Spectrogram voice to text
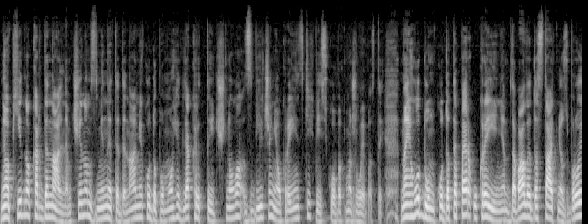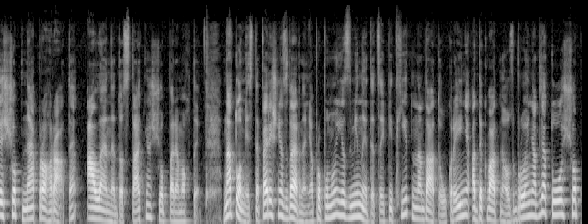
необхідно кардинальним чином змінити динаміку допомоги для критичного збільшення українських військових можливостей. На його думку, дотепер Україні давали достатньо зброї, щоб не програти але недостатньо, щоб перемогти. Натомість теперішнє звернення пропонує змінити цей підхід, надати Україні адекватне озброєння для того, щоб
